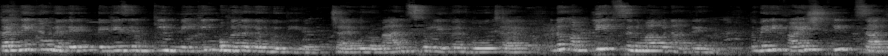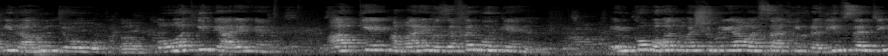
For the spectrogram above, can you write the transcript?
करने को मिले बिकॉज़ इनकी मेकिंग बहुत अलग होती है। चाहे वो रोमांस को लेकर हो, चाहे यू नो कंप्लीट सिनेमा बनाते हैं। तो मेरी ख्वाहिश थी, साथ ही राहुल जो बहुत ही प्यारे हैं, आपके, हमारे मुजफ्फरपुर के हैं इनको बहुत बहुत शुक्रिया और साथ ही प्रदीप सर जी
